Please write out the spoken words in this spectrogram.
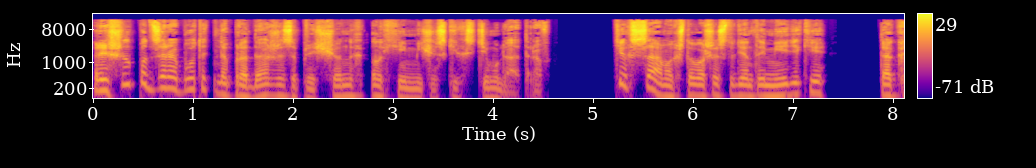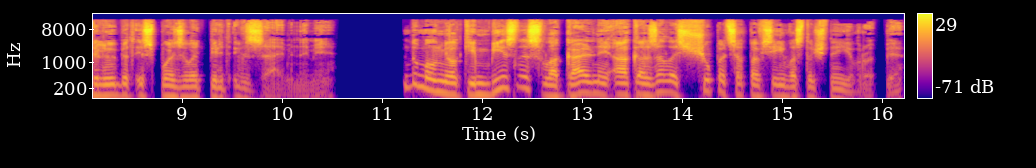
Решил подзаработать на продаже запрещенных алхимических стимуляторов, тех самых, что ваши студенты-медики так любят использовать перед экзаменами. Думал мелкий бизнес, локальный, а оказалось щупальца по всей Восточной Европе.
